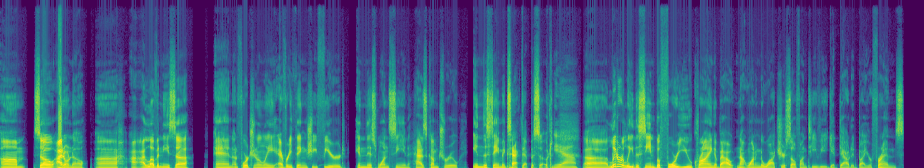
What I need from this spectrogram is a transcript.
um. So I don't know. Uh, I, I love Aneesa, and unfortunately, everything she feared in this one scene has come true in the same exact episode. Yeah. Uh, literally, the scene before you crying about not wanting to watch yourself on TV get doubted by your friends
